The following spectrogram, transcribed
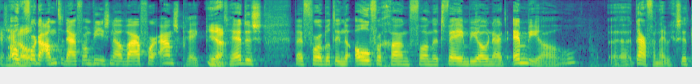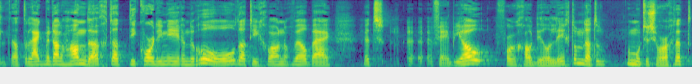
Ook wel- voor de ambtenaar van wie is nou waarvoor aanspreekpunt. Ja. Hè? Dus bijvoorbeeld in de overgang van het VMBO naar het MBO. eh, daarvan heb ik gezegd, dat lijkt me dan handig dat die coördinerende rol, dat die gewoon nog wel bij het uh, VBO voor een groot deel ligt. Omdat we moeten zorgen dat,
